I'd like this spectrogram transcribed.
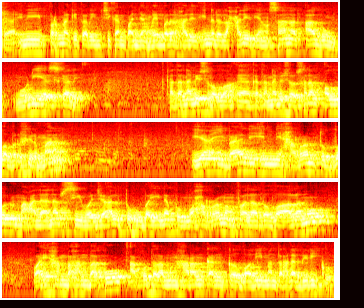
Ya, ini pernah kita rincikan panjang lebar dan hadis ini adalah hadis yang sangat agung, mulia sekali. Kata Nabi sallallahu ya, kata Nabi SAW Allah berfirman Ya ibadi inni haramtu dhulma ala nafsi wa ja'altuhu bainakum muharraman fala tadhalamu Wahai hamba-hambaku, aku telah mengharamkan kezaliman terhadap diriku.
